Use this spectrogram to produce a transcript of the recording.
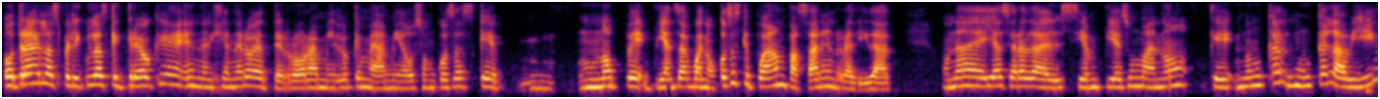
Otra de las películas que creo que en el género de terror a mí lo que me da miedo son cosas que mm, uno piensa, bueno, cosas que puedan pasar en realidad. Una de ellas era la del 100 pies humano, que nunca, nunca la vi,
